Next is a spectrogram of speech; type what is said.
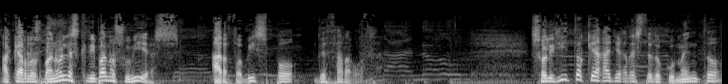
A Carlos Manuel Escribano Subías, arzobispo de Zaragoza. Solicito que haga llegar este documento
